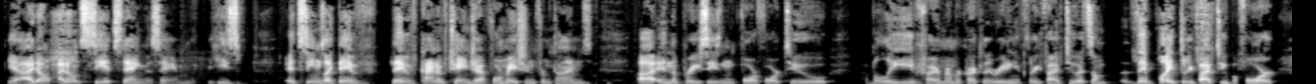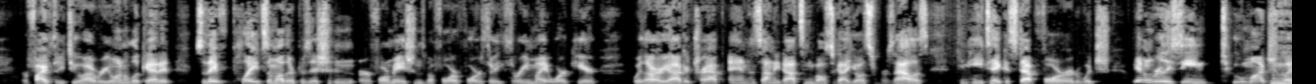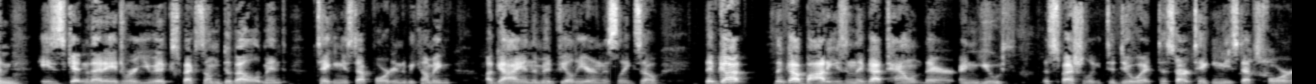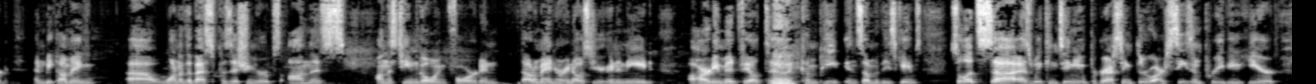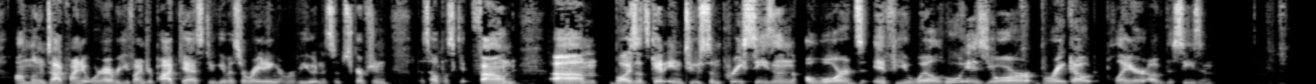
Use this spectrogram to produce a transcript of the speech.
Yeah, I don't I don't see it staying the same. He's it seems like they've they've kind of changed that formation from times uh, in the preseason 4-4-2 I believe if I remember correctly reading a 3-5-2 at some they've played 3-5-2 before or 5-3-2 however you want to look at it. So they've played some other position or formations before 4-3-3 might work here with Arriaga Trapp and Hassani Dotson. You've also got Joseph Rosales. Can he take a step forward, which we haven't really seen too much, mm-hmm. but he's getting to that age where you expect some development, taking a step forward into becoming a guy in the midfield here in this league. So they've got they've got bodies and they've got talent there and youth especially to do it to start taking these steps forward and becoming uh, one of the best position groups on this on this team going forward. And without Emmanuel Reynoso, you're going to need a hardy midfield to mm-hmm. compete in some of these games. So let's, uh, as we continue progressing through our season preview here on Loon Talk, find it wherever you find your podcast. Do give us a rating, a review, and a subscription. Does help us get found. Um, boys, let's get into some preseason awards, if you will. Who is your breakout player of the season?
